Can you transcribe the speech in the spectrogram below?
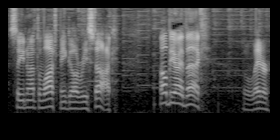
so you don't have to watch me go restock. I'll be right back. Later.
